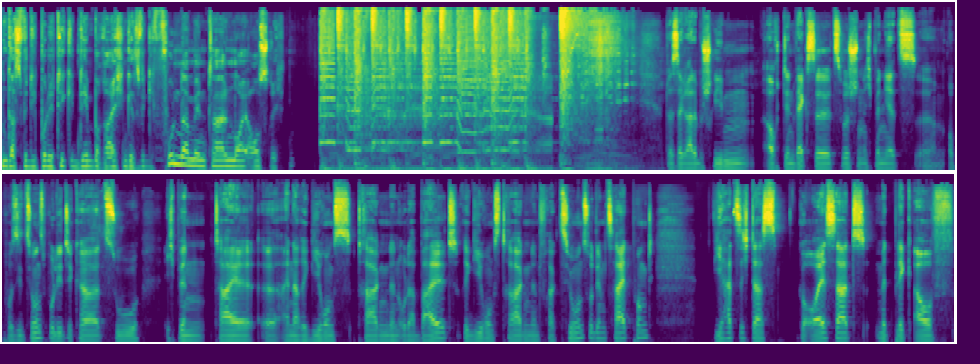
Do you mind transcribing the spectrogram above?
und dass wir die Politik in den Bereichen jetzt wirklich fundamental neu ausrichten. Du hast ja gerade beschrieben, auch den Wechsel zwischen, ich bin jetzt äh, Oppositionspolitiker zu, ich bin Teil äh, einer regierungstragenden oder bald regierungstragenden Fraktion zu dem Zeitpunkt. Wie hat sich das geäußert mit Blick auf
